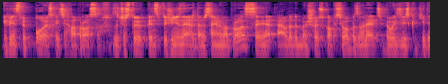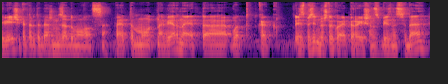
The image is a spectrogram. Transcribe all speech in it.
и, в принципе, поиск этих вопросов. Зачастую, в принципе, ты еще не знаешь даже сами вопросы, а вот этот большой скоп всего позволяет тебе вот здесь какие-то вещи, которые ты даже не задумывался. Поэтому, наверное, это вот как если спросить меня, что такое operations в бизнесе, да,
